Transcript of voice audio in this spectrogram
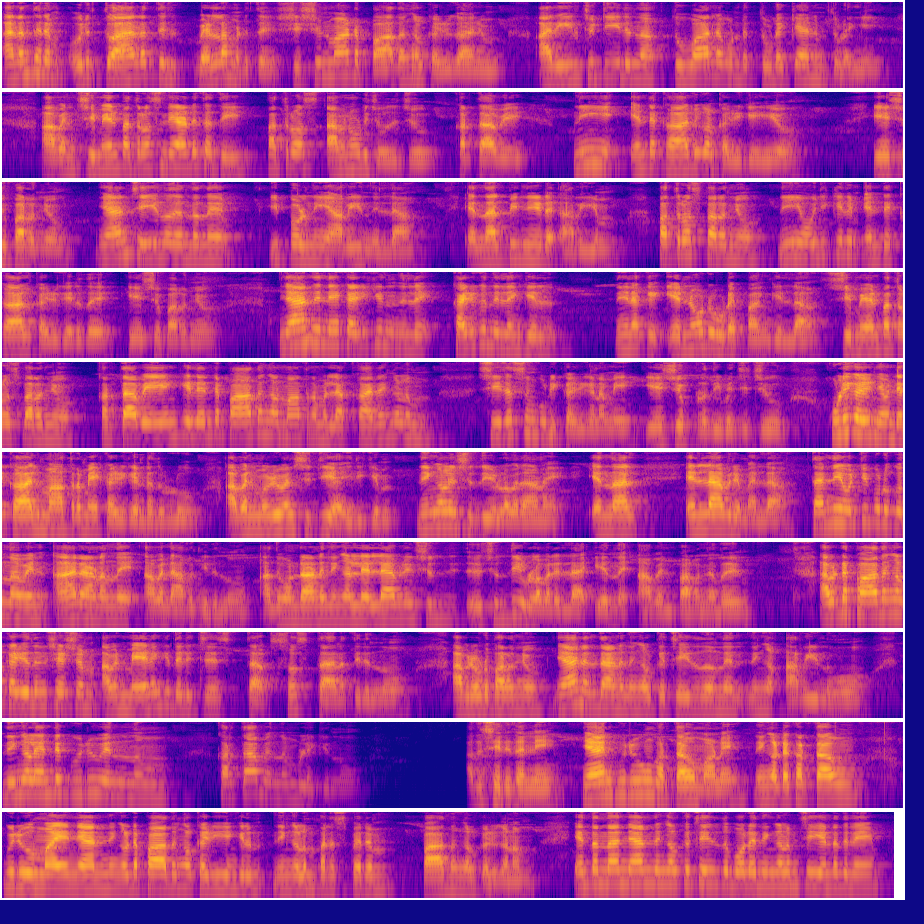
അനന്തരം ഒരു ത്വാലത്തിൽ വെള്ളമെടുത്ത് ശിഷ്യന്മാരുടെ പാദങ്ങൾ കഴുകാനും അരയിൽ ചുറ്റിയിരുന്ന തുവാല കൊണ്ട് തുടയ്ക്കാനും തുടങ്ങി. അവൻ ഷിമേൻ പത്രോസിന്റെ അടുത്തെത്തി. പത്രോസ് അവനോട് ചോദിച്ചു കർത്താവെ നീ എന്റെ കാലുകൾ കഴുകുകയോ യേശു പറഞ്ഞു ഞാൻ ചെയ്യുന്നത് എന്തെന്ന് ഇപ്പോൾ നീ അറിയുന്നില്ല. എന്നാൽ പിന്നീട് അറിയും. പത്രോസ് പറഞ്ഞു നീ ഒരിക്കലും എന്റെ കാൽ കഴുകരുത്. യേശു പറഞ്ഞു ഞാൻ നിന്നെ കഴിക്കുന്നില്ല കഴുകുന്നില്ലെങ്കിൽ നിനക്ക് എന്നോടുകൂടെ പങ്കില്ല. ശിമയോൻ പത്രോസ് പറഞ്ഞു കർത്താവേ എങ്കിൽ എന്റെ പാദങ്ങൾ മാത്രമല്ല കരങ്ങളും ശിരസും കൂടി കഴുകണമേ. യേശു പ്രതിവചിച്ചു കുളി കഴിഞ്ഞവന്റെ കാൽ മാത്രമേ കഴുകേണ്ടതുള്ളൂ. അവൻ മുഴുവൻ ശുദ്ധിയായിരിക്കും. നിങ്ങളും ശുദ്ധിയുള്ളവരാണ്. എന്നാൽ എല്ലാവരുമല്ല. തന്നെ ഒറ്റിക്കൊടുക്കുന്നവൻ ആരാണെന്ന് അവൻ അറിഞ്ഞിരുന്നു. അതുകൊണ്ടാണ് നിങ്ങൾ എല്ലാവരും ശുദ്ധി ശുദ്ധിയുള്ളവരല്ല എന്ന് അവൻ പറഞ്ഞത്. അവരുടെ പാദങ്ങൾ കഴിയുന്നതിന് ശേഷം അവൻ മേലങ്കി ധരിച്ച് സ്വസ്ഥാനത്തിരുന്നു. അവരോട് പറഞ്ഞു ഞാൻ എന്താണ് നിങ്ങൾക്ക് ചെയ്തതെന്ന് നിങ്ങൾ അറിയുന്നുവോ? നിങ്ങൾ എന്റെ ഗുരു എന്നും കർത്താവ് എന്നും വിളിക്കുന്നു. അത് ശരി തന്നെ. ഞാൻ ഗുരുവും കർത്താവുമാണ്. നിങ്ങളുടെ കർത്താവും ഗുരുവുമായ ഞാൻ നിങ്ങളുടെ പാദങ്ങൾ കഴിയെങ്കിൽ നിങ്ങളും പരസ്പരം പാദങ്ങൾ കഴുകണം. എന്തെന്നാൽ ഞാൻ നിങ്ങൾക്ക് ചെയ്തതുപോലെ നിങ്ങളും ചെയ്യേണ്ടതിനെ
